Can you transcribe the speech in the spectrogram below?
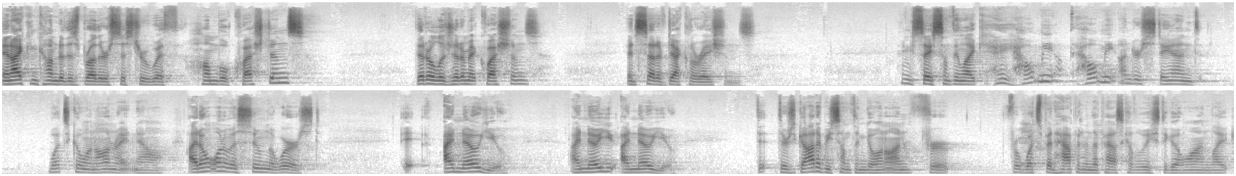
And I can come to this brother or sister with humble questions that are legitimate questions instead of declarations. And you say something like, hey, help me, help me understand what's going on right now. I don't want to assume the worst. I know you. I know you. I know you. There's got to be something going on for, for what's been happening in the past couple weeks to go on. Like,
